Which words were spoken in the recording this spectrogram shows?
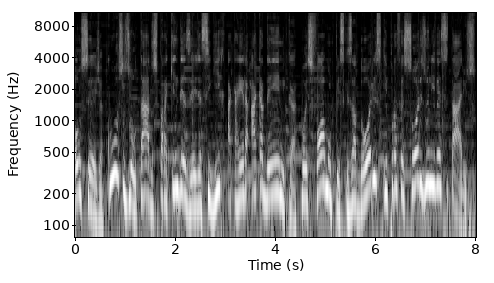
ou seja, cursos voltados para quem deseja seguir a carreira acadêmica, pois formam pesquisadores e professores universitários.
